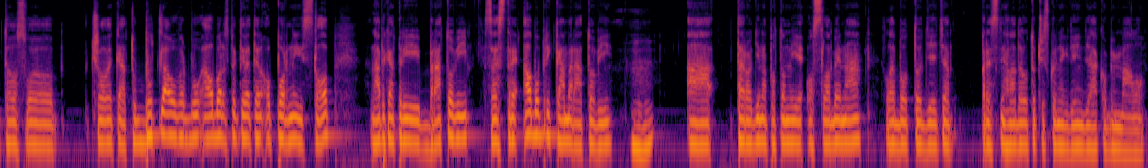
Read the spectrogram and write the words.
toho svojho človeka, tú butľavú vrbu, alebo respektíve ten oporný stĺp, napríklad pri bratovi, sestre, alebo pri kamarátovi. Mm-hmm. A tá rodina potom je oslabená, lebo to dieťa presne hľadá útočisko niekde inde, ako by malo.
